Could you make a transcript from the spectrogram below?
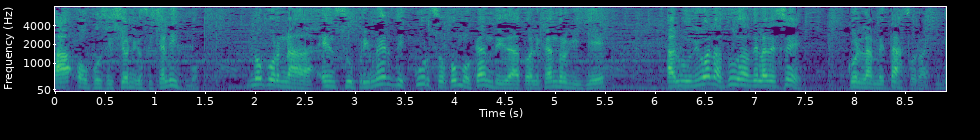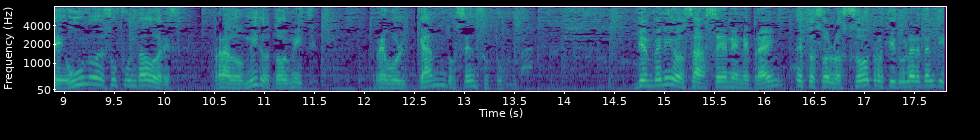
a oposición y oficialismo. No por nada, en su primer discurso como candidato, Alejandro Guillé aludió a las dudas de la DC con la metáfora de uno de sus fundadores, Radomiro Tomic, revolcándose en su tumba. Bienvenidos a CNN Prime, estos son los otros titulares del día.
